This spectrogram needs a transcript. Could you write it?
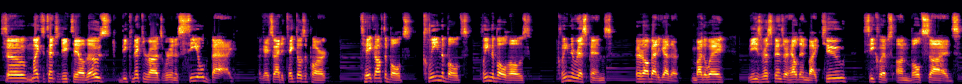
So, Mike's attention detail, those, the connecting rods were in a sealed bag. Okay, so I had to take those apart, take off the bolts, clean the bolts, clean the bolt holes, clean the wrist pins, put it all back together. And by the way, these wrist pins are held in by two C-clips on both sides.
